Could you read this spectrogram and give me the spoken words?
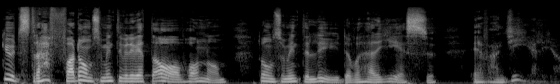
Gud straffar de som inte vill veta av honom, de som inte lyder vår Herre Jesu evangelium.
